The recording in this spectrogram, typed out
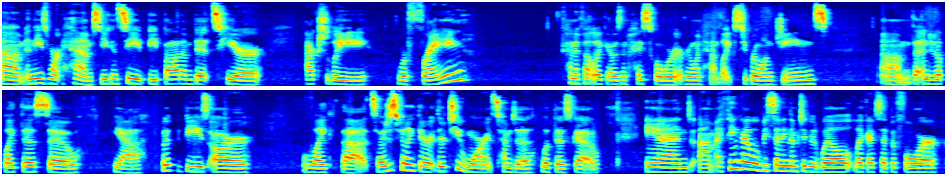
Um, and these weren't hemmed, so you can see the bottom bits here actually were fraying. Kind of felt like I was in high school where everyone had like super long jeans um, that ended up like this. So yeah, both of these are like that. So I just feel like they're they're too worn. It's time to let those go. And um, I think I will be sending them to Goodwill, like I've said before.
